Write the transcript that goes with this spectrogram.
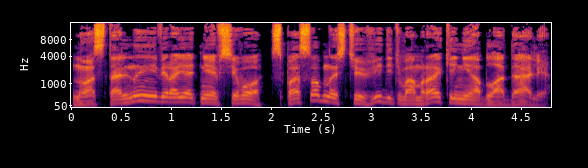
но остальные, вероятнее всего, способностью видеть во мраке не обладали.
